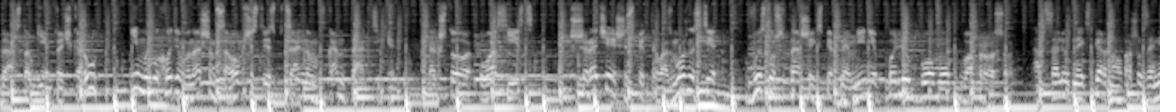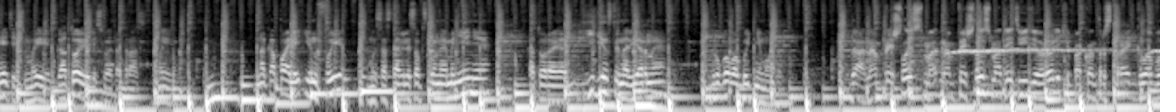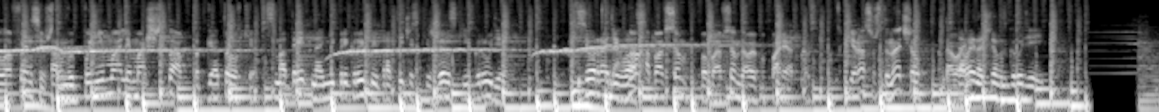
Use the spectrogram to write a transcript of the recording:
да, stopgame.ru и мы выходим в нашем сообществе специальном ВКонтактике. Так что у вас есть широчайший спектр возможностей выслушать наше экспертное мнение по любому вопросу. Абсолютно экспертного, прошу заметить, мы готовились в этот раз. Мы накопали инфы, мы составили собственное мнение, которое единственно верное, другого быть не может. Да, нам пришлось, нам пришлось смотреть видеоролики по Counter-Strike Global Offensive, чтобы вы понимали масштаб подготовки. Смотреть на неприкрытые практически женские груди. Все ради Но вас. обо всем, обо всем давай по порядку. И раз уж ты начал, давай. Давай начнем с грудей.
